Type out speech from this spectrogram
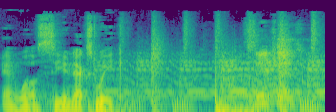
and we'll see you next week. Sanchez.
